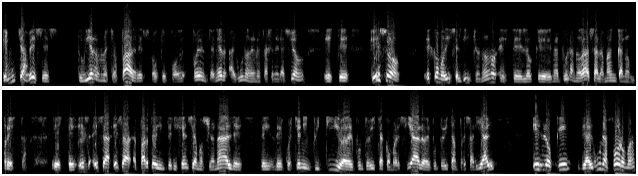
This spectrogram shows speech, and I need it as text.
que muchas veces tuvieron nuestros padres o que pueden tener algunos de nuestra generación, este, que eso es como dice el dicho, ¿no? Este, lo que natura no da, Salamanca no presta. Este, esa, esa parte de inteligencia emocional, de, de, de, cuestión intuitiva desde el punto de vista comercial o desde el punto de vista empresarial, es lo que de alguna forma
